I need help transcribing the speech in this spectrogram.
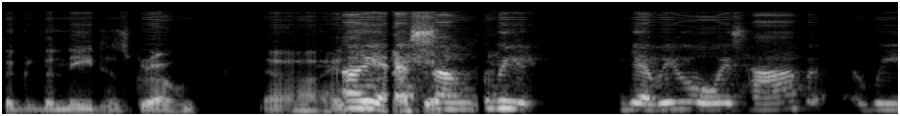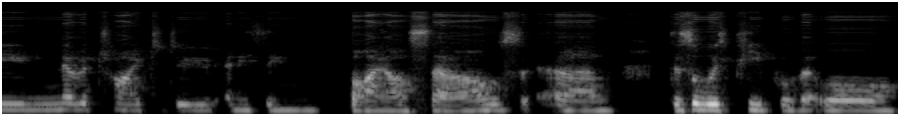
the the need has grown. Uh, uh oh yes, um, we yeah we always have we never try to do anything by ourselves. Um, there's always people that will,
